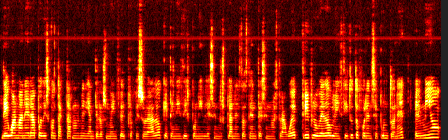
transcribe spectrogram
De igual manera podéis contactarnos mediante los mails del profesorado que tenéis disponibles en los planes docentes en nuestra web www.institutoforense.net. El mío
